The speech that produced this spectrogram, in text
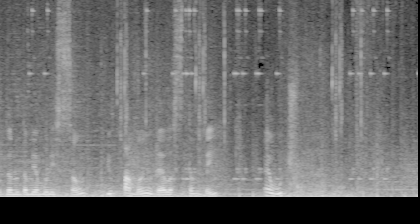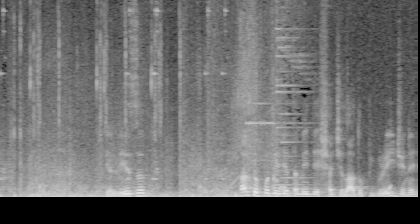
o dano da minha munição e o tamanho delas também é útil. Beleza. Claro que eu poderia também deixar de lado o upgrade, né?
